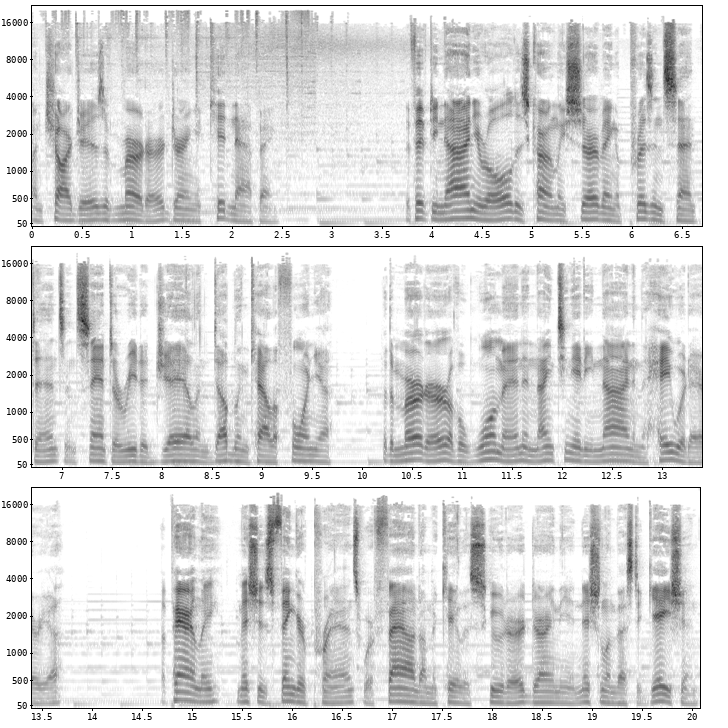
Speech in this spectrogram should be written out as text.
on charges of murder during a kidnapping. The 59 year old is currently serving a prison sentence in Santa Rita Jail in Dublin, California, for the murder of a woman in 1989 in the Hayward area. Apparently, Misch's fingerprints were found on Michaela's scooter during the initial investigation.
